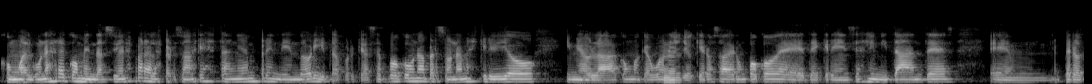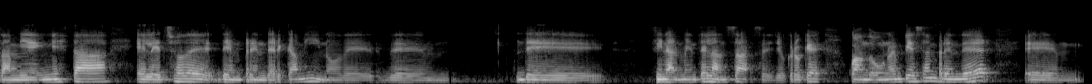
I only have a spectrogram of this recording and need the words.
como algunas recomendaciones para las personas que están emprendiendo ahorita, porque hace poco una persona me escribió y me hablaba como que, bueno, yo quiero saber un poco de, creencias limitantes, em, pero también está el hecho de, emprender camino, de, de finalmente lanzarse. Yo creo que cuando uno empieza a emprender, eh,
